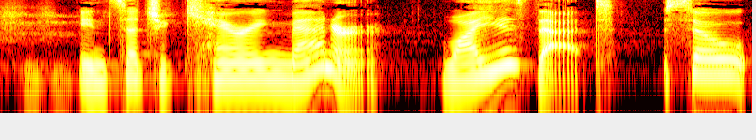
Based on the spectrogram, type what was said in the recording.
in such a caring manner. Why is that? So,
